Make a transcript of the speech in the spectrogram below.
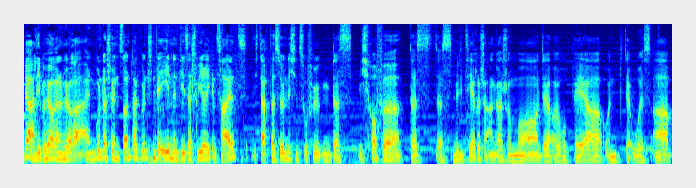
Ja, liebe Hörerinnen und Hörer, einen wunderschönen Sonntag wünschen wir Ihnen in dieser schwierigen Zeit. Ich darf persönlich hinzufügen, dass ich hoffe, dass das militärische Engagement der Europäer und der USA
